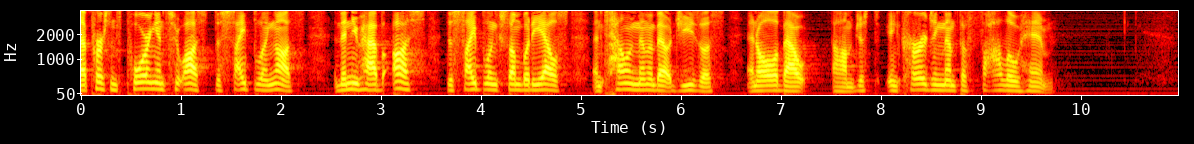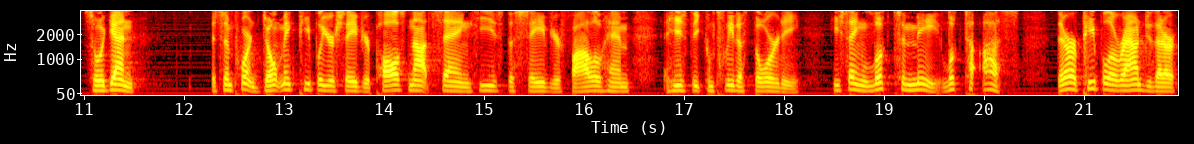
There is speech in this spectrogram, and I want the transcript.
that person's pouring into us, discipling us. And then you have us discipling somebody else and telling them about Jesus and all about um, just encouraging them to follow him. So, again, it's important. Don't make people your Savior. Paul's not saying he's the Savior. Follow him. He's the complete authority. He's saying, look to me. Look to us. There are people around you that are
